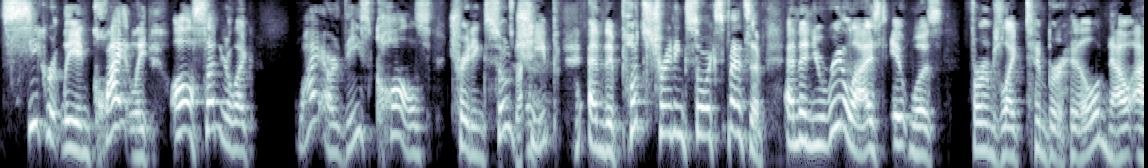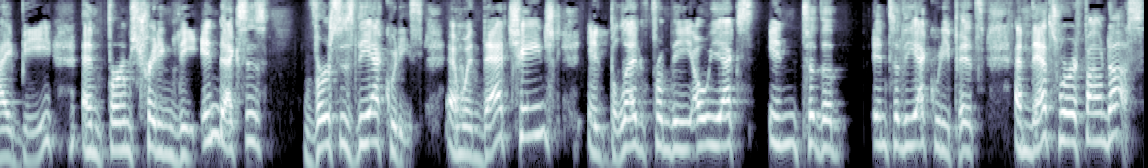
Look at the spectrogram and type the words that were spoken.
secretly and quietly. All of a sudden you're like why are these calls trading so That's cheap and the puts trading so expensive? And then you realized it was firms like Timber Hill, now IB, and firms trading the indexes versus the equities. And yeah. when that changed, it bled from the OEX into the into the equity pits, and that's where it found us.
